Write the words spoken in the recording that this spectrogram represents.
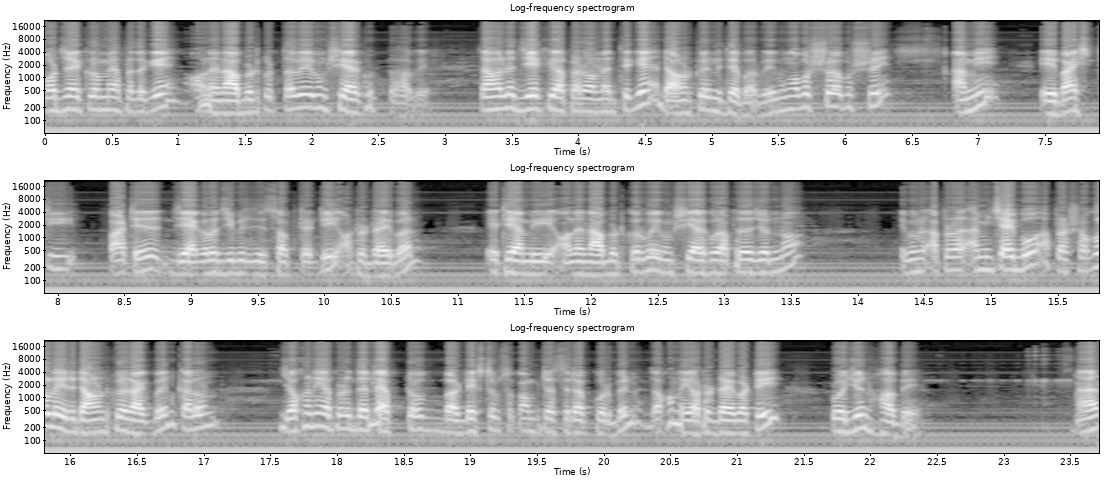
পর্যায়ক্রমে আপনাদেরকে অনলাইনে আপলোড করতে হবে এবং শেয়ার করতে হবে। তাহলে যে কেউ আপনার অনলাইন থেকে ডাউনলোড করে নিতে পারবে। এবং অবশ্যই অবশ্যই আমি এই বাইশটি পার্টের যে এগারো জিবির যে সফটওয়্যারটি অটো ড্রাইভার এটি আমি অনলাইনে আপলোড করব এবং শেয়ার করব আপনাদের জন্য। এবং আপনারা, আমি চাইব আপনারা সকলে এটা ডাউনলোড করে রাখবেন, কারণ যখনই আপনাদের ল্যাপটপ বা ডেস্কটপ কম্পিউটার সেট করবেন, তখন এই অটো ড্রাইভারটি প্রয়োজন হবে। আর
